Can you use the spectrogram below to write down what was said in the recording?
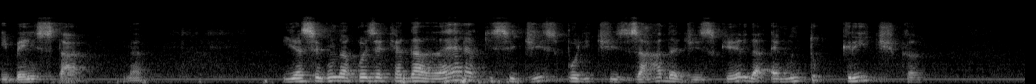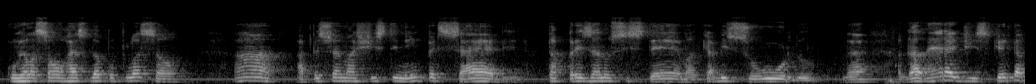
e bem-estar, né? E a segunda coisa é que a galera que se diz politizada de esquerda é muito crítica com relação ao resto da população. Ah, a pessoa é machista e nem percebe, tá presa no sistema, que absurdo, né? A galera de esquerda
